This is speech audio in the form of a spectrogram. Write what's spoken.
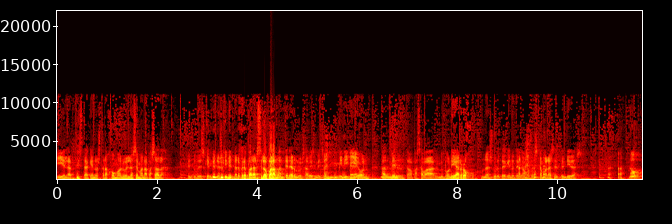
y el artista que nos trajo Manuel la semana pasada. Entonces, que menos que intentar preparárselo para mantenerlo, ¿sabes? Me he hecho un mini guion, al menos. Pasaba, me ponía rojo. Una suerte que no tengamos las cámaras encendidas. No,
